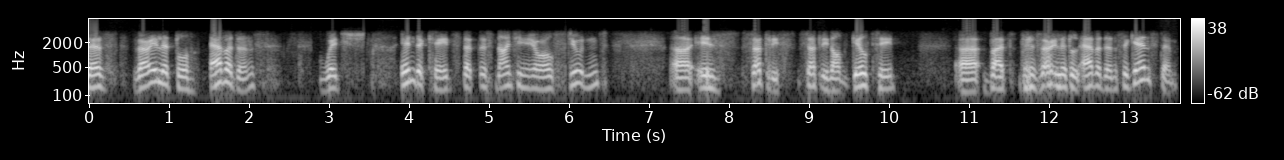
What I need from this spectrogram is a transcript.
there's very little evidence which indicates that this 19 year old student uh, is certainly certainly not guilty, uh, but there's very little evidence against him.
